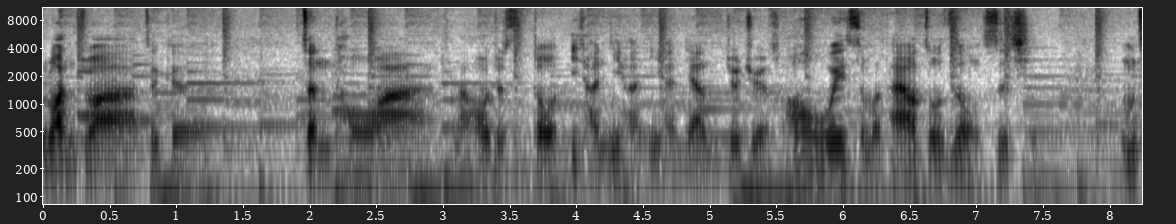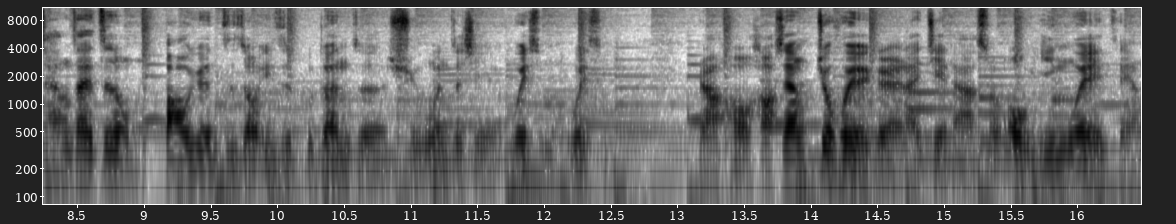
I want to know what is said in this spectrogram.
乱抓这个枕头啊，然后就是都一横一横一横这样子，就觉得说哦，为什么它要做这种事情？我们常常在这种抱怨之中，一直不断的询问这些为什么为什么，然后好像就会有一个人来解答说哦，因为怎样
